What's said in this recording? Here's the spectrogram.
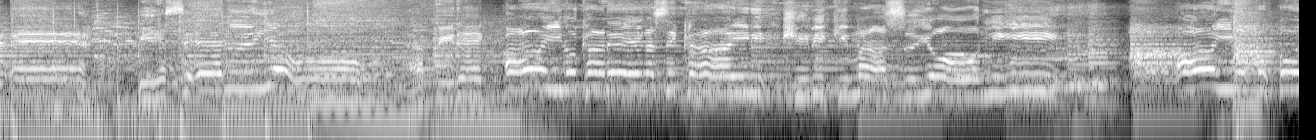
て。癒せピで愛の鐘が世界に響きますように。愛の微笑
